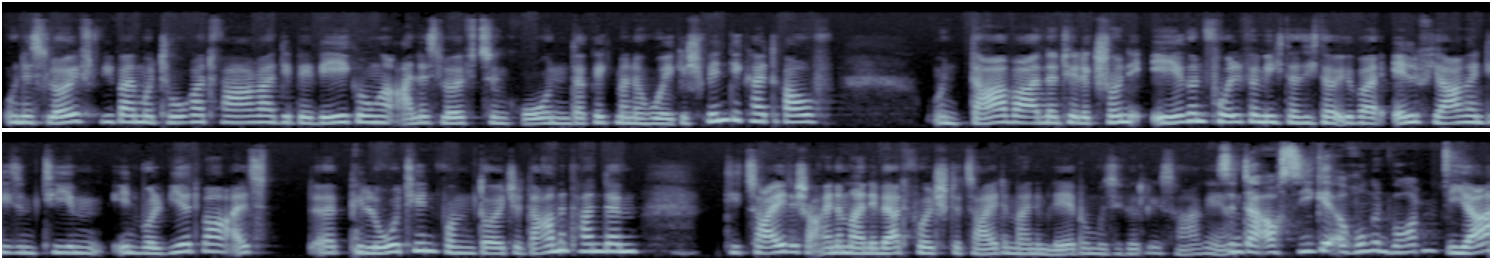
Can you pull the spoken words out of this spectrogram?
und es läuft wie beim Motorradfahrer, die Bewegungen, alles läuft synchron. Da kriegt man eine hohe Geschwindigkeit drauf. Und da war natürlich schon ehrenvoll für mich, dass ich da über elf Jahre in diesem Team involviert war als äh, Pilotin vom Deutsche Damentandem. Die Zeit ist eine meiner wertvollsten Zeit in meinem Leben, muss ich wirklich sagen. Ja. Sind da auch Siege errungen worden? Ja,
